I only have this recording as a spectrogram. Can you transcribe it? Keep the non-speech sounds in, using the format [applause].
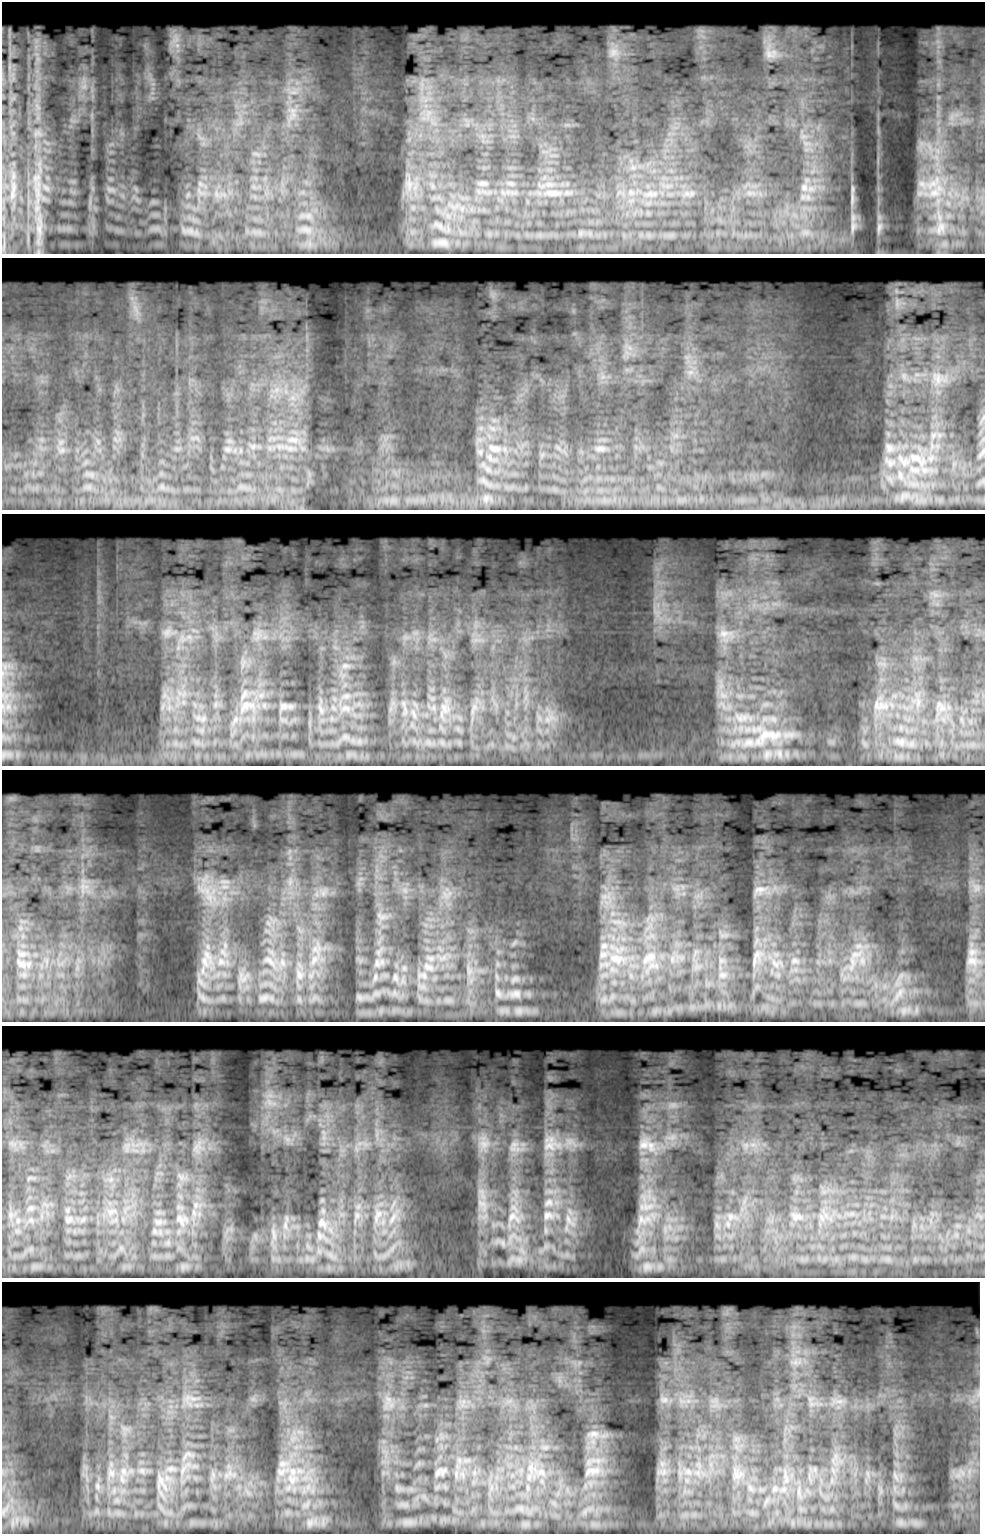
أعوذ بالله من الشيطان الرجيم. بسم الله الرحمن الرحيم. والحمد لله رب العالمين وصلى الله على سيدنا رسول الله وآله الطيبين الطاهرين المعصومين والعف الدائمة على أعدائهم أجمعين. اللهم اغفرنا جميعا المشاهدين وعشانا راجع بحث إجماع در مرحله تفسیقات عرض کردیم که تا زمان صاحب مدارک و مرحوم محقق اردبیلی انصافا مناقشات بین اصحاب در بحث خبر. چه در بحث اجماع و شهرت انجام گرفت که واقعا خب خوب بود و راه رو باز کرد. لیکن خب بعد از باز محقق اردبیلی در کلمات اصحاب ما چون آن اخباری ها بحث رو یک شدت دیگری مطرح کردن تقریبا بعد از ضعف قدرت اخباری های با آمدن مرحوم محبر وحید بهبانی در دو الله نفسه و بعد تا صاحب جواهر تقریبا باز برگشت به همون دعاوی اجماع در کلمات اصحاب. وجوده با شدت و ضعف البته چون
